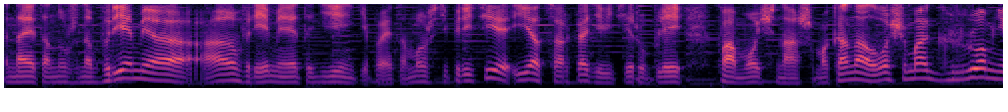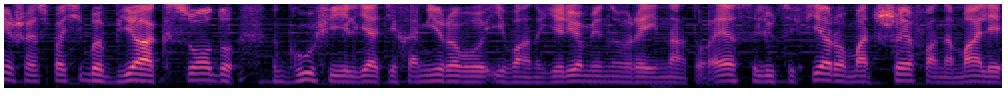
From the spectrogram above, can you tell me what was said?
на это нужно время, а время это деньги, поэтому можете перейти и от 49 рублей помочь нашему каналу. В общем, огромнейшее спасибо Бьяк, Соду, Гуфи, Илья Тихомирову, Ивану Еремину, Рейнату С, Люциферу, Матшеф, Аномалии,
